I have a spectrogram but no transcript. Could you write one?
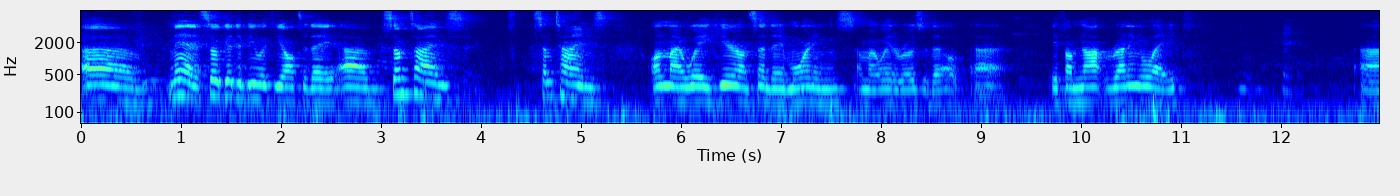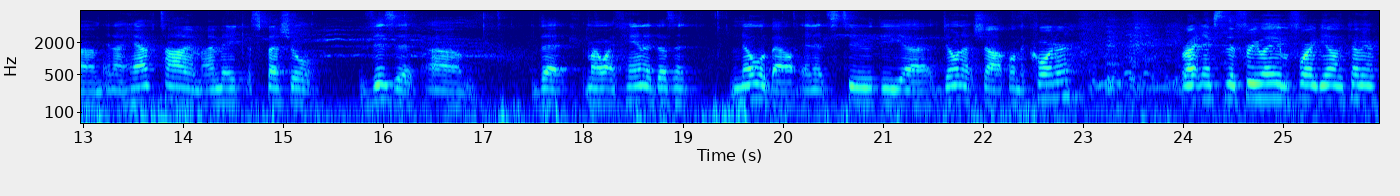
Um, man, it's so good to be with you all today. Um, sometimes, sometimes on my way here on Sunday mornings, on my way to Roosevelt, uh, if I'm not running late, um, and I have time, I make a special visit um, that my wife Hannah doesn't know about, and it's to the uh, donut shop on the corner, right next to the freeway before I get on to come here.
